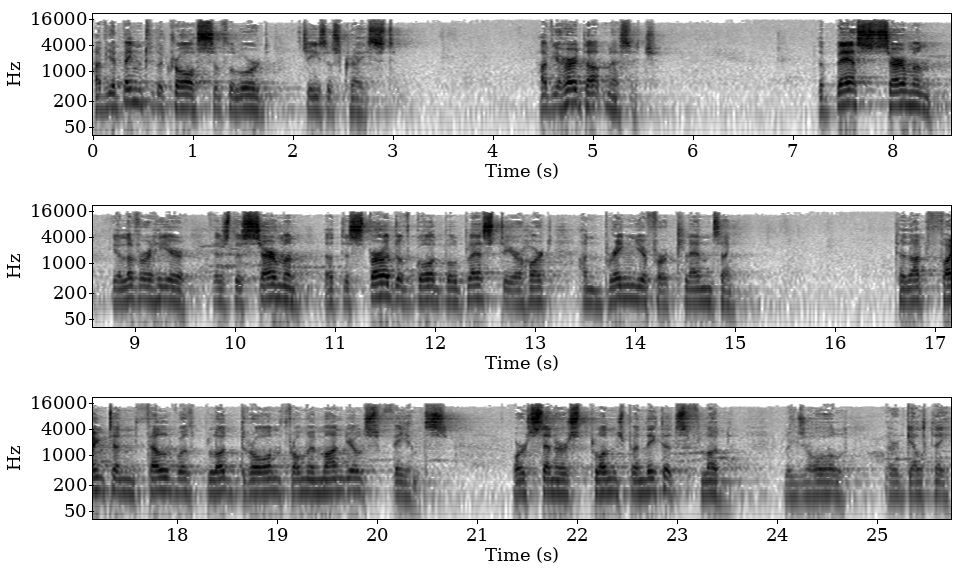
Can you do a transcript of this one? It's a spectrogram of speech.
Have you been to the cross of the Lord Jesus Christ? Have you heard that message? The best sermon you'll ever hear is the sermon that the Spirit of God will bless to your heart and bring you for cleansing. To that fountain filled with blood drawn from Emmanuel's veins, where sinners plunge beneath its flood, lose all their guilty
